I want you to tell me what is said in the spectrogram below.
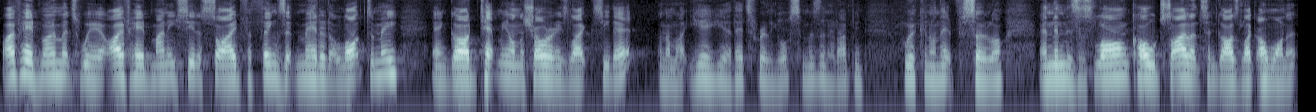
I've had moments where I've had money set aside for things that mattered a lot to me, and God tapped me on the shoulder and he's like, See that? And I'm like, Yeah, yeah, that's really awesome, isn't it? I've been working on that for so long. And then there's this long, cold silence, and God's like, I want it.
